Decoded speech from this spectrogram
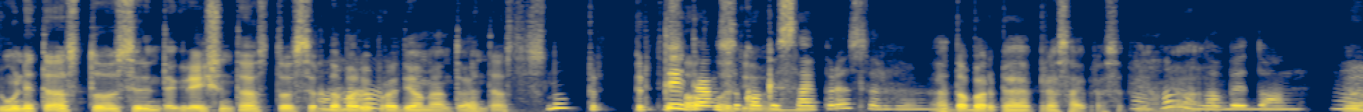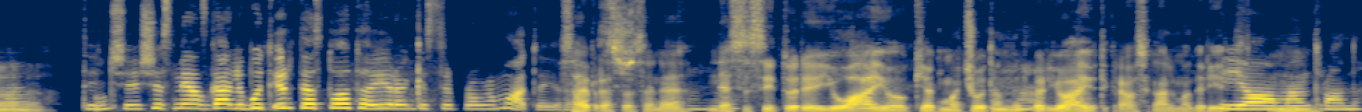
unit testus, ir integration testus, ir dabar jau Aha. pradėjome ant testus. Nu, pri, Tai ten su kokiu Cypress ar... Dabar prie, prie Cypress apie. Aha, labai įdomu. Mhm. Ja. Tai Nu. čia iš esmės gali būti ir testuotojo įrankis, ir programuotojo įrankis. Cypressas, ne? Mhm. Nes jisai turi UI, kiek mačiau ten ir Mhm. per UI tikriausiai galima daryti. Jo, man Mhm.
